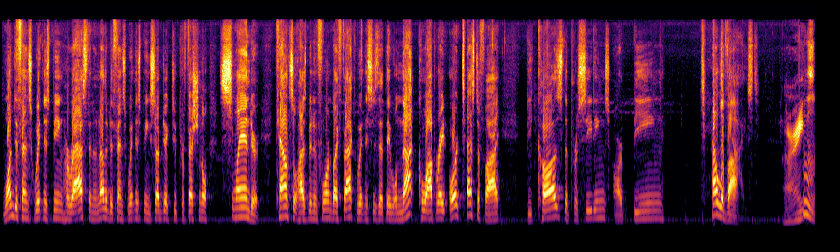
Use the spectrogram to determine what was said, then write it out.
One defense witness being harassed and another defense witness being subject to professional slander. Counsel has been informed by fact witnesses that they will not cooperate or testify because the proceedings are being televised. All right. Hmm.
